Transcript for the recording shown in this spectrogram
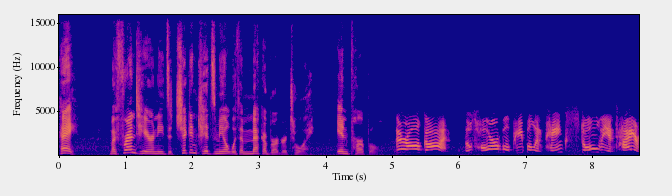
Hey, my friend here needs a chicken kids meal with a Mecha Burger toy. In purple. They're all gone. Those horrible people in pink stole the entire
